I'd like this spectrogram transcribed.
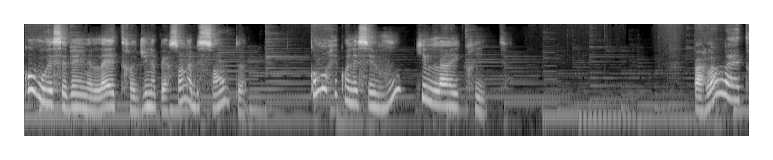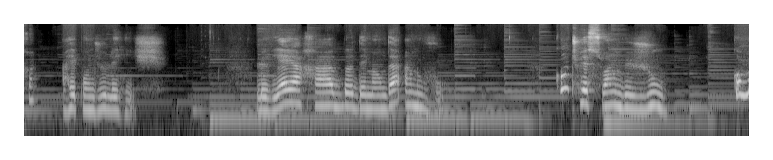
Quand vous recevez une lettre d'une personne absente, comment reconnaissez-vous qu'il l'a écrite? Par la lettre, a répondu le riche. Le vieil arabe demanda à nouveau. Quand tu reçois un bijou, comment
